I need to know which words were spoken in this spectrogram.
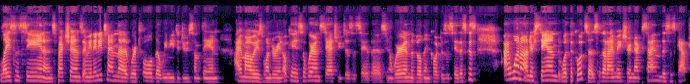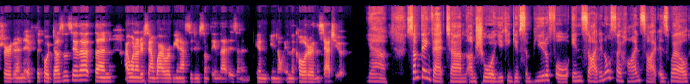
licensing and inspections i mean anytime that we're told that we need to do something I'm always wondering, okay, so where in statute does it say this? You know, where in the building code does it say this? Because I want to understand what the code says so that I make sure next time this is captured. And if the code doesn't say that, then I want to understand why we're being asked to do something that isn't in, you know in the code or in the statute. Yeah, something that um, I'm sure you can give some beautiful insight and also hindsight as well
